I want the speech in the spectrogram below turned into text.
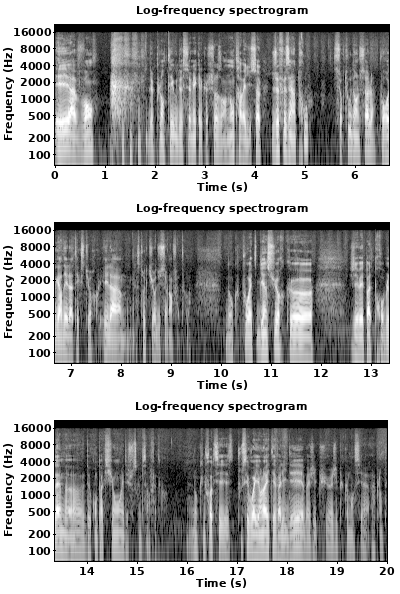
Et avant de planter ou de semer quelque chose en non-travail du sol, je faisais un trou, surtout dans le sol, pour regarder la texture et la structure du sol en fait. Donc pour être bien sûr que j'avais pas de problème euh, de compaction et des choses comme ça en fait. Quoi. Donc une fois que tous ces voyants-là étaient validés, eh ben, j'ai pu, pu, commencer à, planter.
